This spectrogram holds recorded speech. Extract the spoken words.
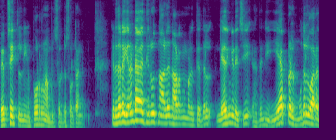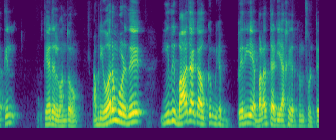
வெப்சைட்டில் நீங்கள் போடணும் அப்படின்னு சொல்லிட்டு சொல்கிறாங்க கிட்டத்தட்ட இரண்டாயிரத்தி இருபத்தி நாலு நாடாளுமன்ற தேர்தல் நெருங்கிடுச்சு. எனக்கு தெரிஞ்சு ஏப்ரல் முதல் வாரத்தில் தேர்தல் வந்துடும் அப்படி வரும்பொழுது இது பாஜகவுக்கு மிக பெரிய பலத்த அடியாக இருக்குன்னு சொல்லிட்டு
